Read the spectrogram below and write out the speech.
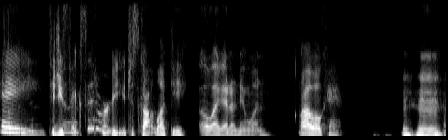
Yay. Did you Yeah. fix it or you just got lucky? Oh, I got a new one. Oh, okay. Mm-hmm.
